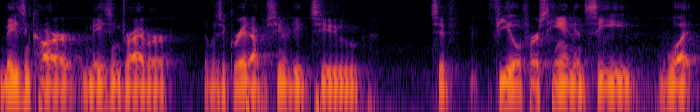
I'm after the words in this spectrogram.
amazing car, amazing driver. It was a great opportunity to to feel firsthand and see what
